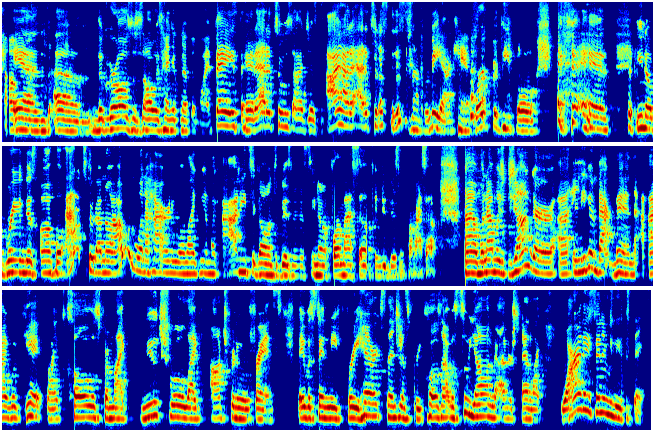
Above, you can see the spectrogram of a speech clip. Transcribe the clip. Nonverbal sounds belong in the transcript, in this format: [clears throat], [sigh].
Okay. And um, the girls was always hanging up in my face. They had attitudes. I just, I had an attitude. I said, this is not for me. I can't work for people [laughs] and, you know, bring this awful attitude. I know I wouldn't want to hire anyone like me. I'm like, I need to go into business, you know, for myself and do business for myself. Um, when I was younger, uh, and even back then, I would get like clothes from like mutual like entrepreneur friends. They would send me free hair extensions, free clothes. I was too young to understand like why are they sending me these things?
